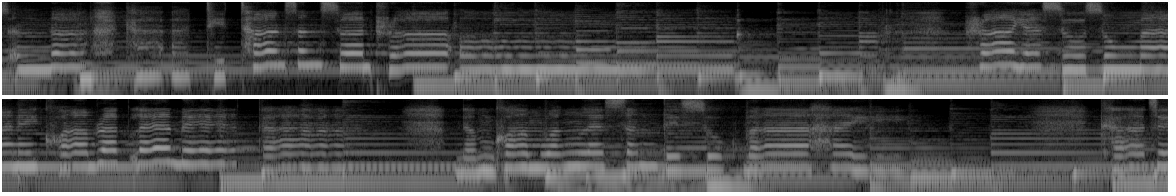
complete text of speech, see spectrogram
สนาข้าอธิษฐานสรรเสริญพระองค์พระเยซูทรงมา ความรักและเมตตานำความหวังและสันติสุขมาให้ข้าจะ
